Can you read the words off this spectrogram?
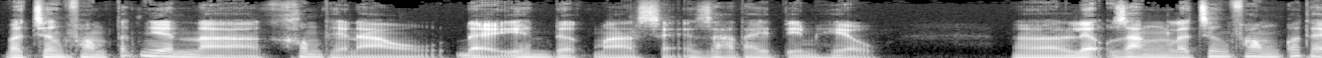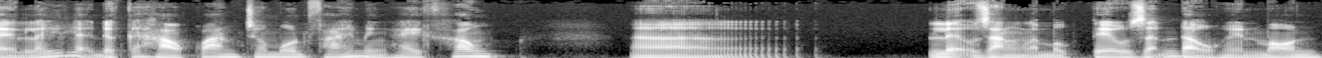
Và Trương Phong tất nhiên là không thể nào để yên được mà sẽ ra tay tìm hiểu. À, liệu rằng là Trương Phong có thể lấy lại được cái hào quang cho môn phái mình hay không? À, liệu rằng là mục tiêu dẫn đầu huyền môn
